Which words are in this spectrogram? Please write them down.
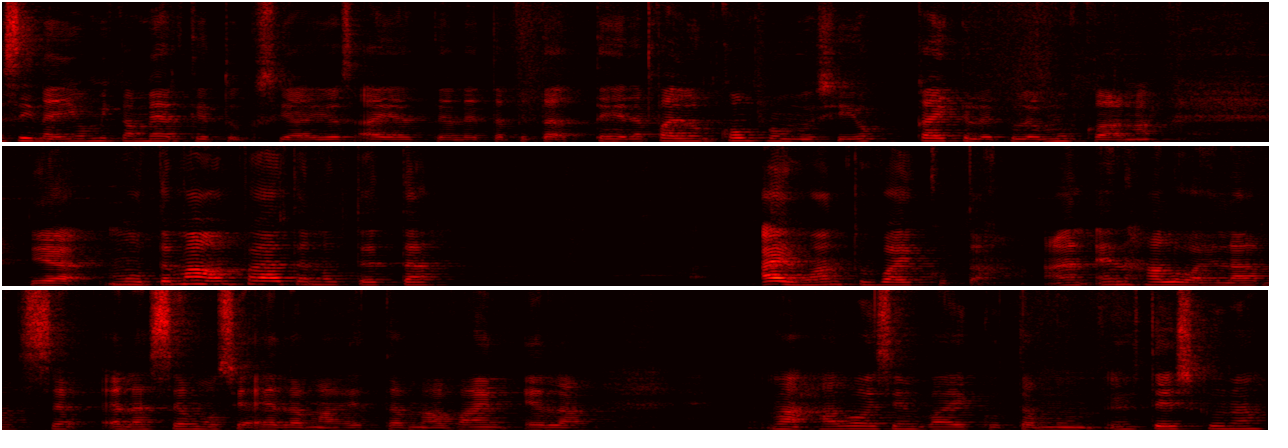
siinä ei ole mitään merkityksiä, jos ajattelee, että pitää tehdä paljon kompromissia, joku kaikille tulee mukana. Ja, mutta mä oon päätänyt, että I want to vaikuttaa. En, en halua elää, se, elää semmoisia elämää, että mä vain elän. Mä haluaisin vaikuttaa mun yhteiskunnan,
